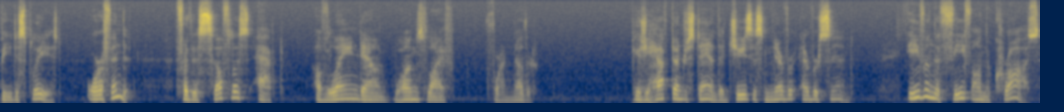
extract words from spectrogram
be displeased or offended for this selfless act of laying down one's life for another? Because you have to understand that Jesus never ever sinned. Even the thief on the cross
